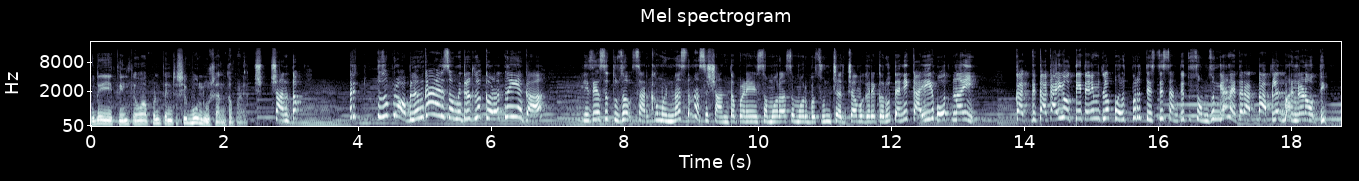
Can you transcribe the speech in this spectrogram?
उद्या येतील तेव्हा आपण त्यांच्याशी बोलू शांतपणे. शांत? अरे तुझा प्रॉब्लेम काय आहे सौमित्र? तुला कळत नाहीये का? हे जे असं तुझं सारखं म्हणणं असतं ना असं शांतपणे समोरासमोर बसून चर्चा वगैरे करू त्यांनी काही होत नाही. का- का- काही होते त्याने त्यांनी मी तुला परत परत तेच तेच सांगते तू समजून घ्या नाही तर आता आपल्यात भांडणं होतील.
